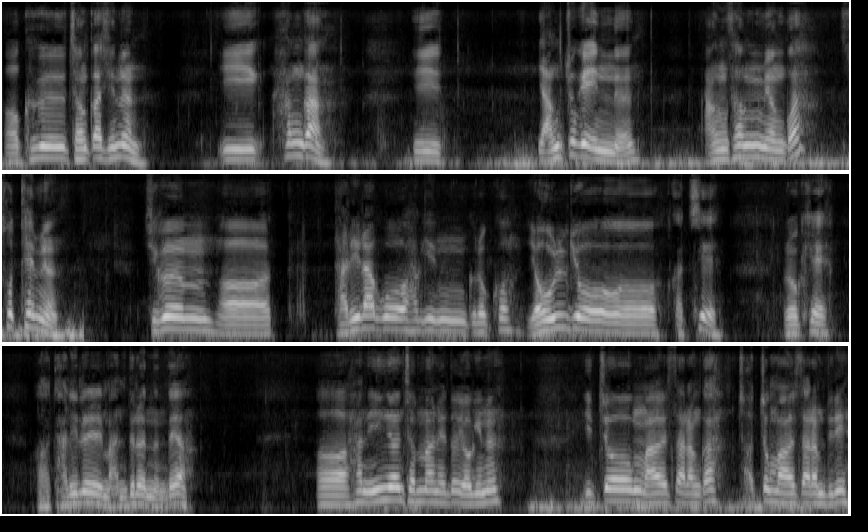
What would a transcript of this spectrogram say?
어, 그 전까지는 이 한강 이 양쪽에 있는 앙성면과 소태면 지금 어 다리라고 하긴 그렇고 여울교 같이 이렇게 어, 다리를 만들었는데요. 어, 한 2년 전만 해도 여기는 이쪽 마을 사람과 저쪽 마을 사람들이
